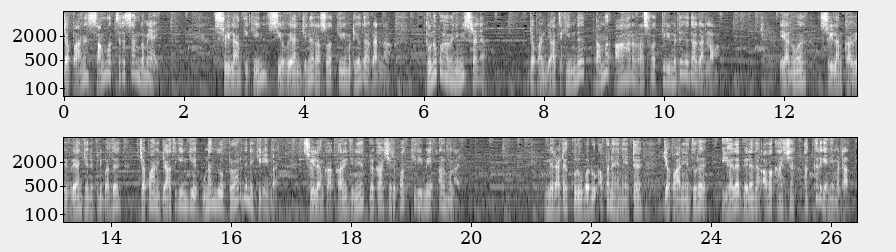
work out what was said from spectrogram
ජපාන සංවත්සර සංගමයයි. ශ්‍රී ලාංකිකින් සිය ව්‍යංජන රසවත් කිරීමට යොදාගන්නා තුන පහවැනි මිශ්‍රණ ජපන් ජාතිකින්ද තම ආහාර රසවත් කිරීමට යොදාගන්නවා. ඒ අනුව ශ්‍රී ලංකාවේ ව්‍යංජන පිළිබඳ ජපාන ජාතිකින්ගේ උනන්දුව ප්‍රවර්ධනය කිරීම ශ්‍රී ලංකා කරිදිනය ප්‍රකාශයට පත් කිරීමේ අරමුණයි. මෙරට කුළුබඩු අපනෑනයට ජපානය තුළ ඉහළ වෙළඳ අවකාශයක් අත්කර ගැනීමටත්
